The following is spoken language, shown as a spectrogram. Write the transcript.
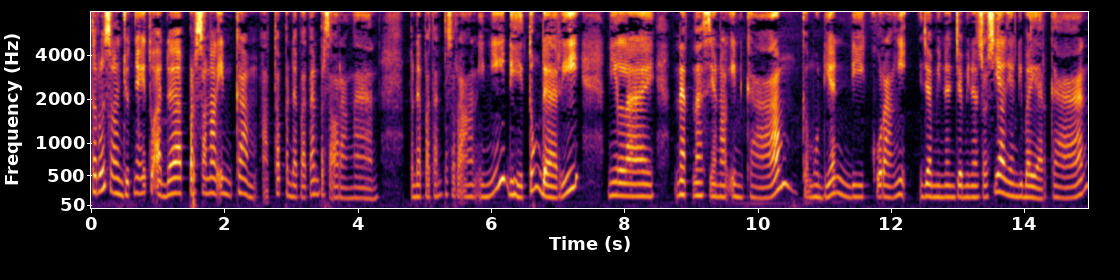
Terus selanjutnya itu ada personal income atau pendapatan perseorangan Pendapatan perseorangan ini dihitung dari nilai net national income, kemudian dikurangi jaminan-jaminan sosial yang dibayarkan,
